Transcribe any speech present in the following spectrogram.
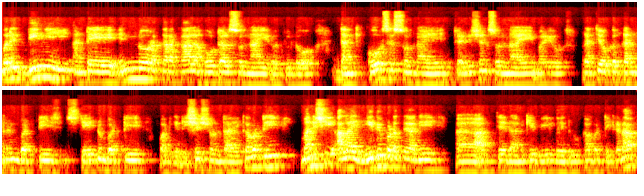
మరి దీన్ని అంటే ఎన్నో రకరకాల హోటల్స్ ఉన్నాయి ఈ రోజుల్లో దానికి కోర్సెస్ ఉన్నాయి ట్రెడిషన్స్ ఉన్నాయి. మరియు ప్రతి ఒక్క కంట్రీని బట్టి స్టేట్ను బట్టి వాటికి డిషెస్ ఉంటాయి. కాబట్టి మనిషి అలా ఏది పడితే అది ఆ, అది చేయడానికి వీల్లేదు. కాబట్టి ఇక్కడ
